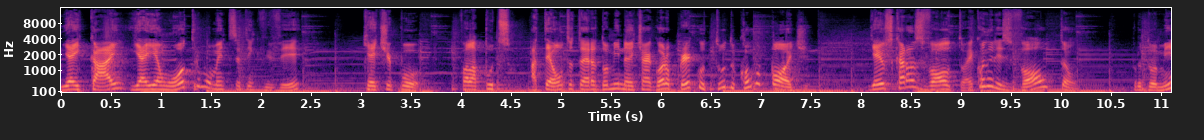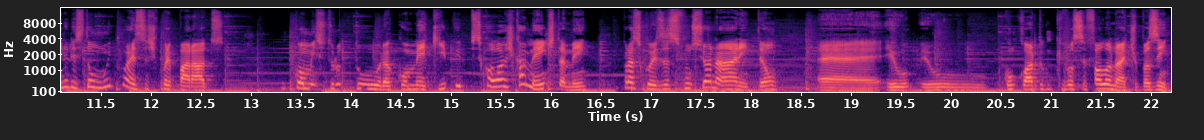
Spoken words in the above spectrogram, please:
e aí caem, e aí é um outro momento que você tem que viver, que é tipo, falar, putz, até ontem eu era dominante, agora eu perco tudo, como pode? E aí os caras voltam. Aí quando eles voltam pro domínio, eles estão muito mais preparados como estrutura, como equipe, psicologicamente também, para as coisas funcionarem. Então, é, eu, eu, concordo com o que você falou, né? Tipo assim,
